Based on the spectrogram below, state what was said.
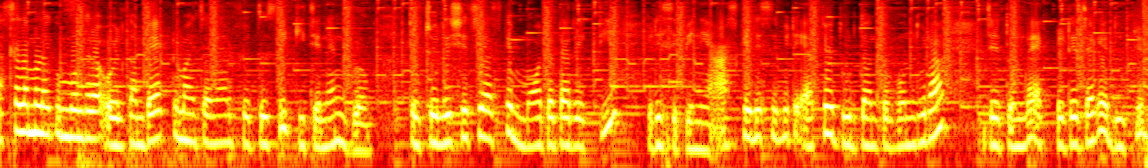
আসসালামু আলাইকুম বন্ধুরা, welcome back to my channel Ferdousi kitchen and blog তো চলে এসেছি আজকে মজাদার একটি রেসিপি নিয়ে। আজকে রেসিপিটা এত দুর্দান্ত বন্ধুরা যে তোমরা এক প্লেটের জায়গায় দুই প্লেট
